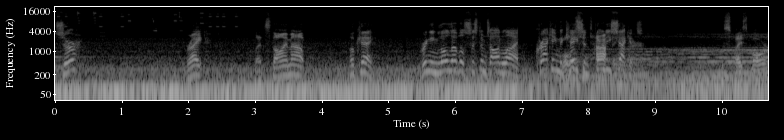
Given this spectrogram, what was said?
Sir? Right. Let's thaw him out. Okay. Bringing low-level systems online. Cracking the What case in 30 typing seconds. The space bar?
